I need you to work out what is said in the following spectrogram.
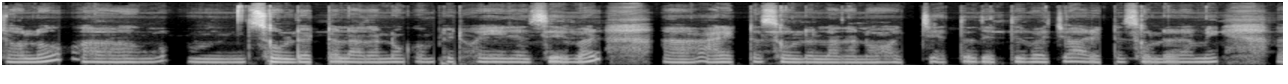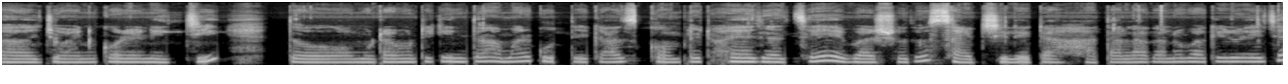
চলো শোল্ডারটা লাগানো কমপ্লিট হয়ে গেছে এবার। আরেকটা শোল্ডার লাগানো হচ্ছে। তো দেখতে পাচ্ছ, আরেকটা শোল্ডার আমি জয়েন করে নিচ্ছি। তো মোটামুটি কিন্তু আমার কুর্তির কাজ কমপ্লিট হয়ে যাচ্ছে। এবার শুধু সাইড সিলেটা হাতা লাগানো বাকি রয়েছে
